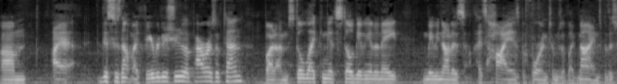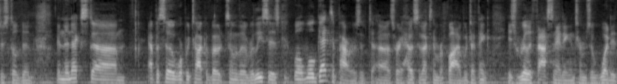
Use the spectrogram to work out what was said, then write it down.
Um, I this is not my favorite issue of Powers of Ten, but I'm still liking it, still giving it an eight maybe not as as high as before in terms of like nines, but this is still good. In the next um, episode where we talk about some of the releases, well, we'll get to Powers of uh, sorry House of X number five, which I think is really fascinating in terms of what it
